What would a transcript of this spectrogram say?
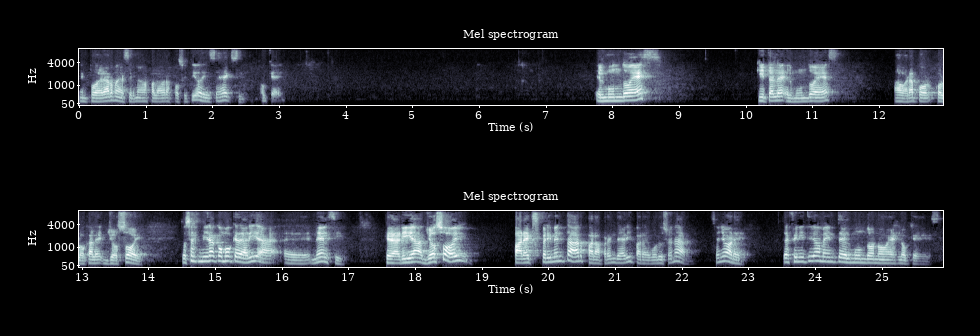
Empoderarme, decirme más palabras positivas, dices éxito. Ok. El mundo es quítale el mundo es, ahora por colócale yo soy. Entonces mira cómo quedaría eh, Nelsi. Quedaría yo soy para experimentar, para aprender y para evolucionar. Señores, definitivamente el mundo no es lo que es.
